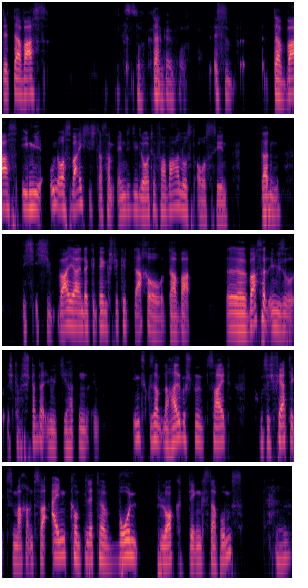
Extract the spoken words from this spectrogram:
Da, da war es, Das ist doch Da- krank einfach. es, da war es irgendwie unausweichlich, dass am Ende die Leute verwahrlost aussehen. Dann, ich, ich war ja in der Gedenkstätte Dachau, da war äh, war es halt irgendwie so, ich glaube, es stand da irgendwie, die hatten insgesamt eine halbe Stunde Zeit, um sich fertig zu machen, und zwar ein kompletter Wohnblock-Dings da Bums. Mhm.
